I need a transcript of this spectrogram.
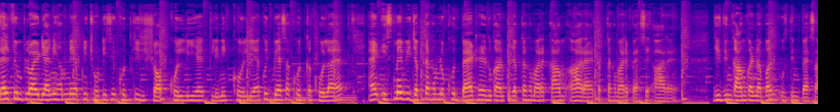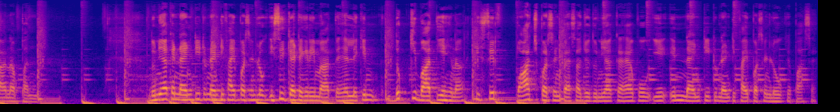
सेल्फ एम्प्लॉयड यानी हमने अपनी छोटी सी खुद की शॉप खोल ली है क्लिनिक खोल लिया है, कुछ भी ऐसा खुद का खोला है। एंड इसमें भी जब तक हम लोग खुद बैठ रहे हैं दुकान पर जब तक हमारा काम आ रहा है, तब तक हमारे पैसे आ रहे हैं। जिस दिन काम करना बंद, उस दिन पैसा आना बंद। दुनिया के 90 टू 95 परसेंट लोग इसी कैटेगरी में आते हैं, लेकिन दुख की बात यह है ना कि सिर्फ़ पाँच परसेंट पैसा जो दुनिया का है, वो ये इन 90 टू 95 परसेंट लोगों के पास है।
